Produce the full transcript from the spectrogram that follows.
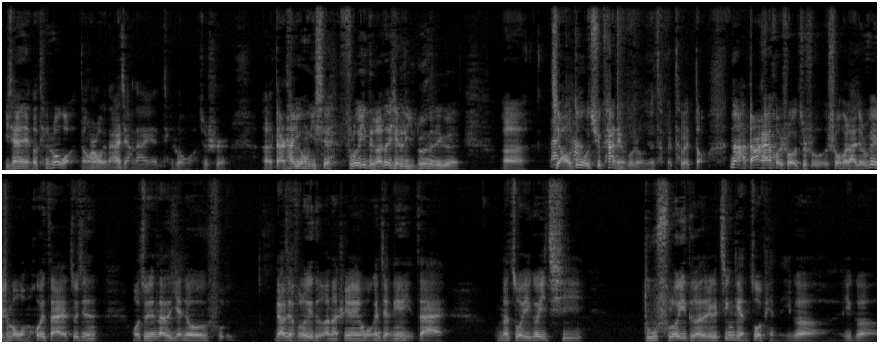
以前也都听说过，等会儿我给大家讲，大家也听说过，就是呃，但是他用一些弗洛伊德的一些理论的这个呃角度去看这个故事，我觉得特别特别逗。那当然还会说，就说说回来，就是为什么我们会在最近，我最近在研究弗了解弗洛伊德呢？是因为我跟简历里在我们在做一个一起读弗洛伊德的这个经典作品的一个一个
